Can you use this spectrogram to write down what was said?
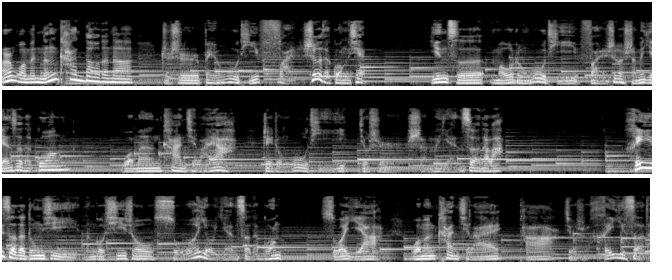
而我们能看到的呢，只是被物体反射的光线。因此，某种物体反射什么颜色的光，我们看起来呀，这种物体就是什么颜色的啦。黑色的东西能够吸收所有颜色的光，所以啊，我们看起来它就是黑色的。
